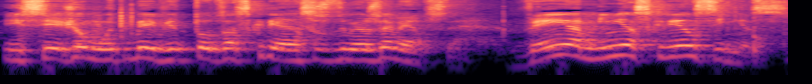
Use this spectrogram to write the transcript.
E sejam muito bem-vindos todas as crianças dos meus eventos. Né? Venha minhas criancinhas.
